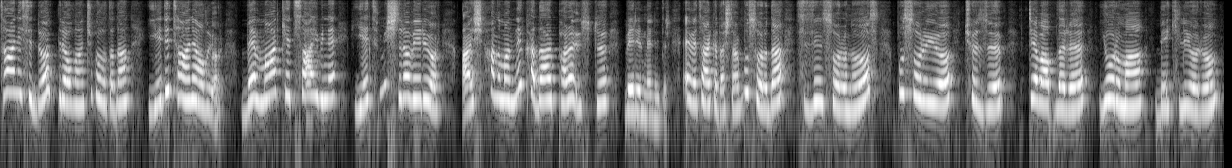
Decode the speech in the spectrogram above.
tanesi 4 lira olan çikolatadan 7 tane alıyor ve market sahibine 70 lira veriyor. Ayşe Hanım'a ne kadar para üstü verilmelidir? Evet arkadaşlar bu soruda sizin sorunuz. Bu soruyu çözüp cevapları yoruma bekliyorum.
